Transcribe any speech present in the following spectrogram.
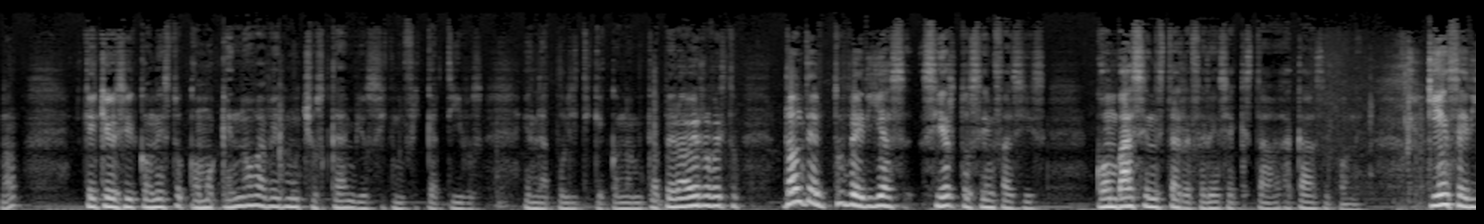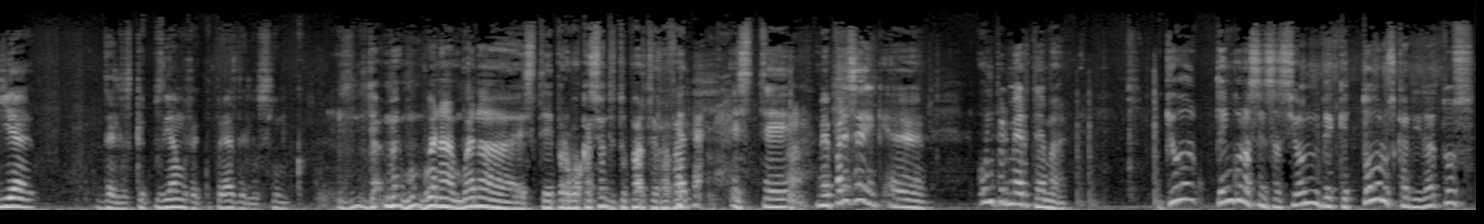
¿no? ¿Qué quiero decir con esto? Como que no va a haber muchos cambios significativos en la política económica. Pero a ver, Roberto, ¿dónde tú verías ciertos énfasis con base en esta referencia que está, acabas de poner? ¿Quién sería de los que pudiéramos recuperar de los cinco? Buena buena este, provocación de tu parte, Rafael. Este, me parece eh, un primer tema. Yo tengo la sensación de que todos los candidatos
